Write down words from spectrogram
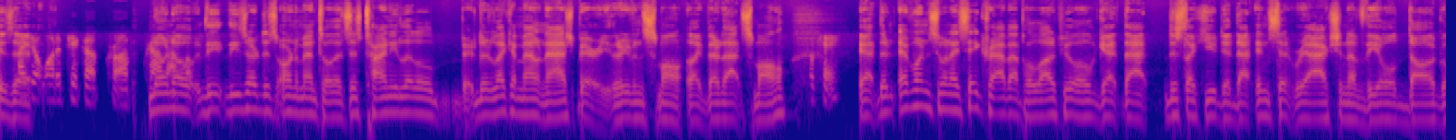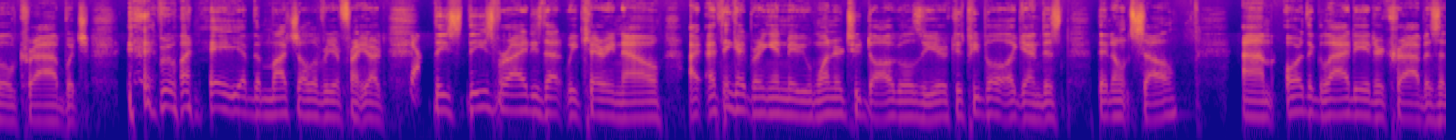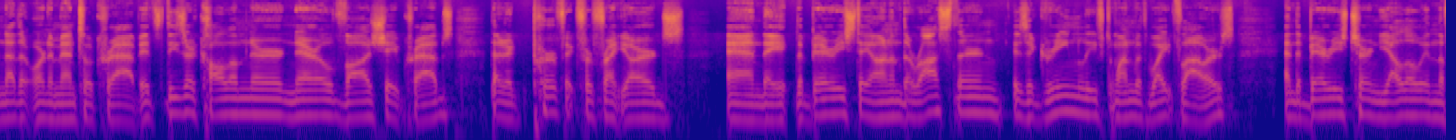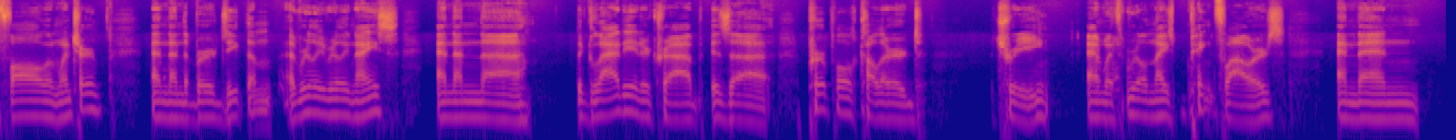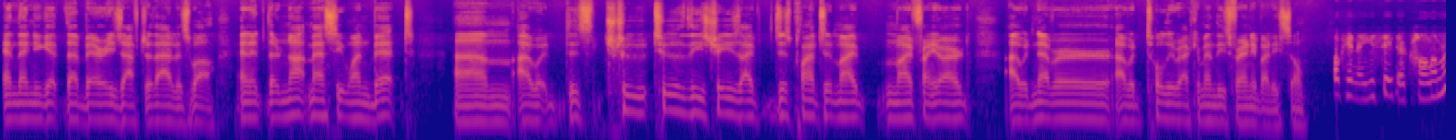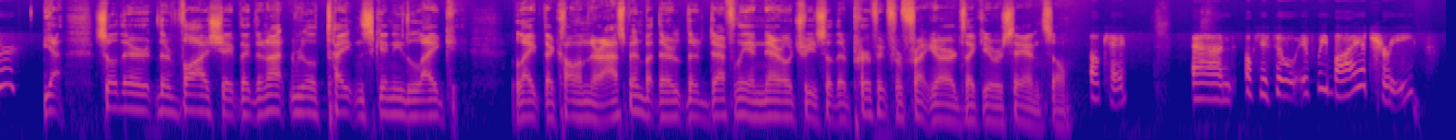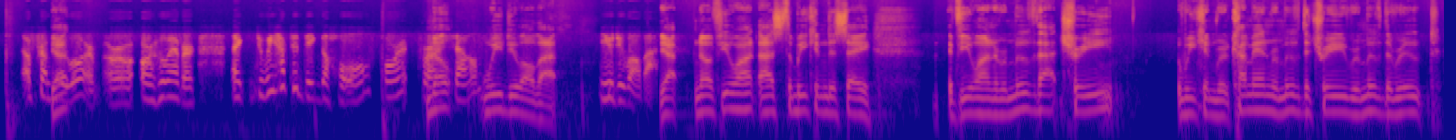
Is a I don't want to pick up crab. crab no, no. The, these are just ornamental. It's just tiny little. They're like a mountain ash berry. They're even small. Like they're that small. Okay. Yeah, everyone's when I say crab apple, a lot of people get that just like you did that instant reaction of the old Dolgo crab, which everyone hey you have the mush all over your front yard. Yeah. These these varieties that we carry now, I, I think I bring in maybe one or two Dolgos a year because people again just they don't sell. Um, or the gladiator crab is another ornamental crab. It's these are columnar, narrow, vase-shaped crabs that are perfect for front yards, and they the berries stay on them. The Rosthern is a green-leafed one with white flowers, and the berries turn yellow in the fall and winter, and then the birds eat them. Uh, really, really nice. And then the the gladiator crab is a purple-colored tree and with real nice pink flowers and then and then you get the berries after that as well and it, they're not messy one bit um, I would this two two of these trees I've just planted in my my front yard. I would never. I would totally recommend these for anybody. So Okay. Now you say they're columnar. yeah, so they're they're vase shaped. Like they're not real tight and skinny like like the columnar aspen, but they're they're definitely a narrow tree. So they're perfect for front yards, like you were saying. So Okay. And okay, so if we buy a tree uh, from Yep. you or, or or whoever, like, do we have to dig the hole for it for no, ourselves? we do all that. You do all that. Yeah. No, if you want us, we can just say, if you want to remove that tree, we can come in, remove the tree, remove the root,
